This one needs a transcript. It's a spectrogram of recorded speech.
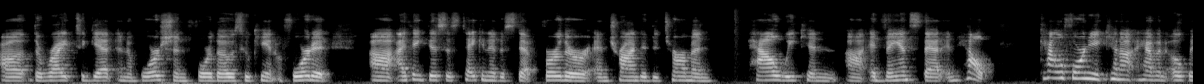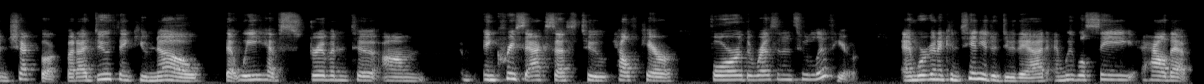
uh, the right to get an abortion for those who can't afford it. Uh, I think this has taken it a step further and trying to determine how we can uh, advance that and help. California cannot have an open checkbook, but I do think you know that we have striven to um, increase access to health care for the residents who live here. And we're going to continue to do that. And we will see how that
